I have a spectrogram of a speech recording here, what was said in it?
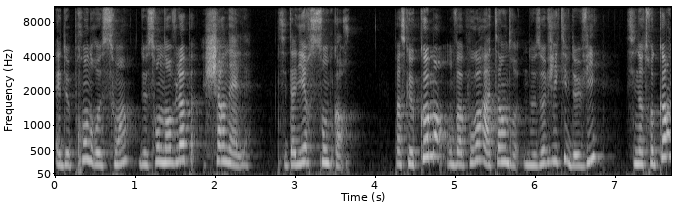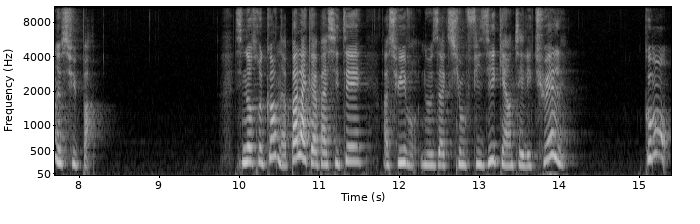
est de prendre soin de son enveloppe charnelle, c'est-à-dire son corps. Parce que comment on va pouvoir atteindre nos objectifs de vie si notre corps ne suit pas? Si notre corps n'a pas la capacité à suivre nos actions physiques et intellectuelles, comment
